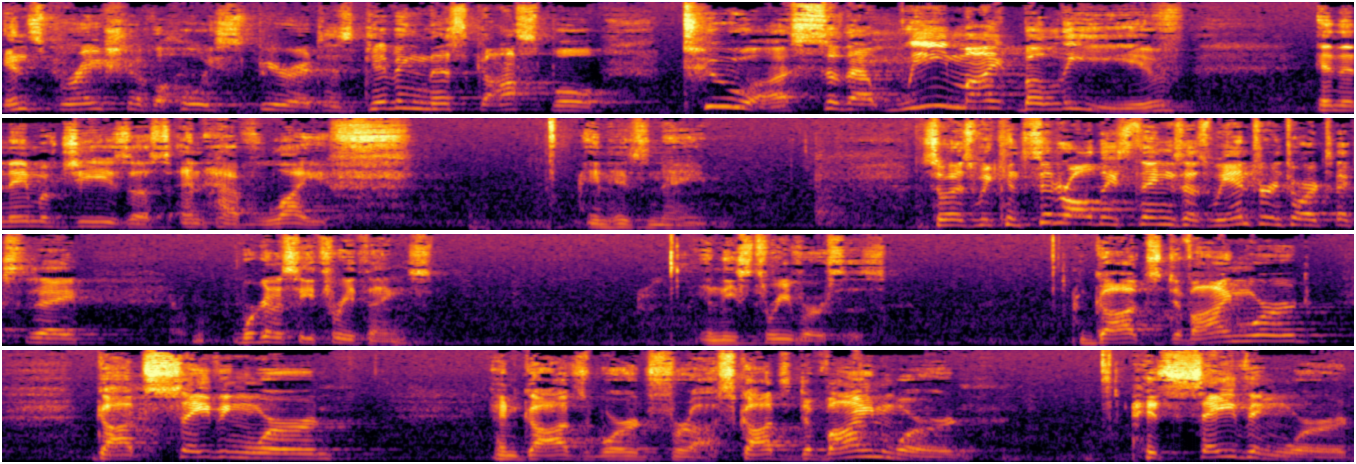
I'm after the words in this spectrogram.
inspiration of the Holy Spirit, is giving this gospel to us so that we might believe in the name of Jesus and have life in his name. So, as we consider all these things, as we enter into our text today, we're going to see three things in these three verses God's divine word, God's saving word, and God's word for us. God's divine word, his saving word,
